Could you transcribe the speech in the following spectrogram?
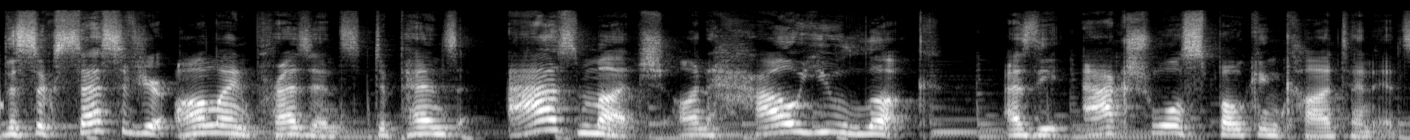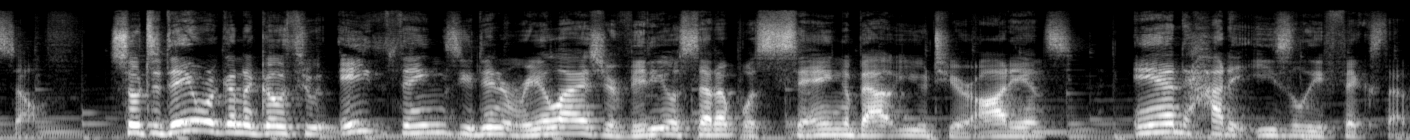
The success of your online presence depends as much on how you look as the actual spoken content itself. So today we're gonna go through eight things you didn't realize your video setup was saying about you to your audience and how to easily fix them.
